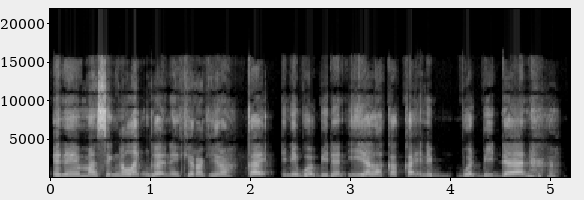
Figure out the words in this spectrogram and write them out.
Ini masih ngelek nggak nih kira-kira? Kak, ini buat bidan. Iyalah kakak, ini buat bidan.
